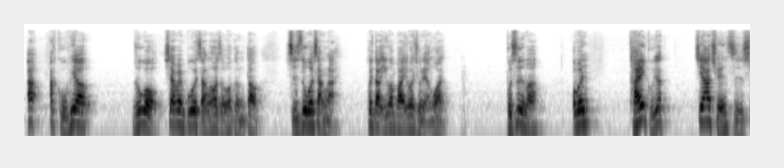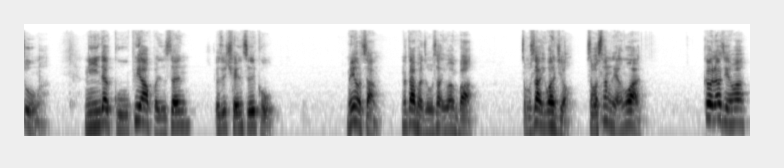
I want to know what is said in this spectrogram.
啊啊！股票如果下面不会涨的话，怎么可能到指数会上来，会到一万八、一万九、两万？不是吗？我们台股要加权指数嘛，你的股票本身就是全指股。没有涨，那大盘怎么上一万八？怎么上一万九？怎么上两万？各位了解吗？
